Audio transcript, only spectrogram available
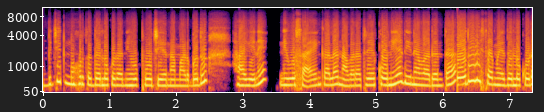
ಅಭಿಜಿತ್ ಮುಹೂರ್ತದಲ್ಲೂ ಕೂಡ ನೀವು ಪೂಜೆಯನ್ನ ಮಾಡ್ಬೋದು. ಹಾಗೇನೆ ನೀವು ಸಾಯಂಕಾಲ ನವರಾತ್ರಿಯ ಕೊನೆಯ ದಿನವಾದಂತಹ ಓದುಳಿ ಸಮಯದಲ್ಲೂ ಕೂಡ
